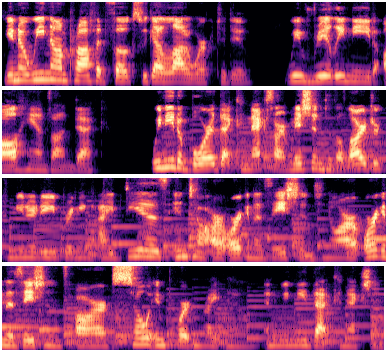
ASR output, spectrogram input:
You know, we nonprofit folks, we got a lot of work to do. We really need all hands on deck. We need a board that connects our mission to the larger community, bringing ideas into our organizations. You know, our organizations are so important right now, and we need that connection.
